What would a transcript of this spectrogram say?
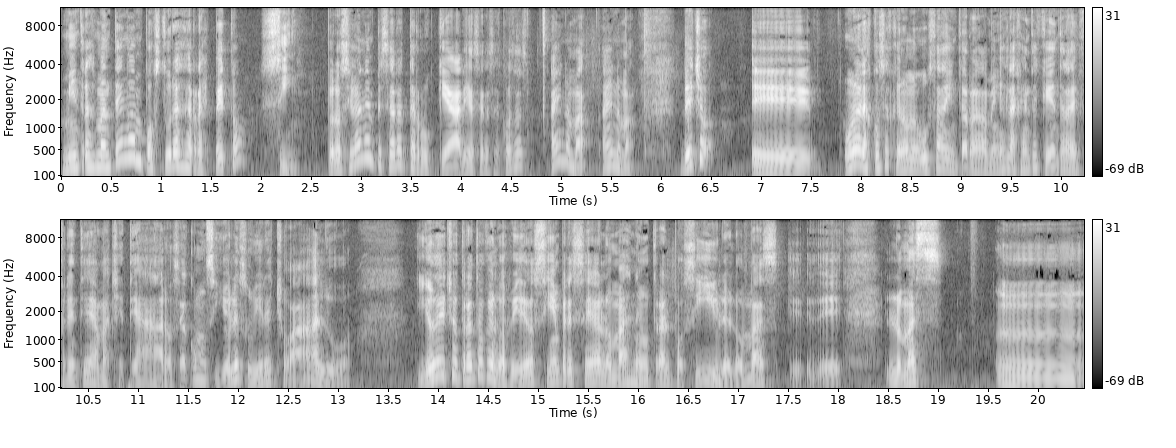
Mientras mantengan posturas de respeto, sí. Pero si van a empezar a terruquear y hacer esas cosas, ahí nomás, ahí nomás. De hecho, eh, una de las cosas que no me gusta de internet también es la gente que entra de frente a machetear, o sea, como si yo les hubiera hecho algo. Yo de hecho trato que en los videos siempre sea lo más neutral posible, lo más, eh, lo más mm,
